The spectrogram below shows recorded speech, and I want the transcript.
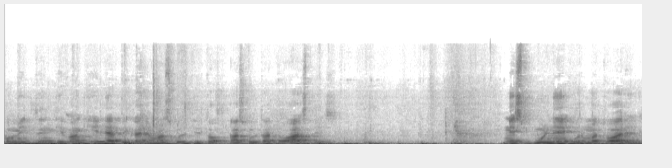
comentând Evanghelia pe care am ascultat-o ascultat astăzi, ne spune următoarele.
